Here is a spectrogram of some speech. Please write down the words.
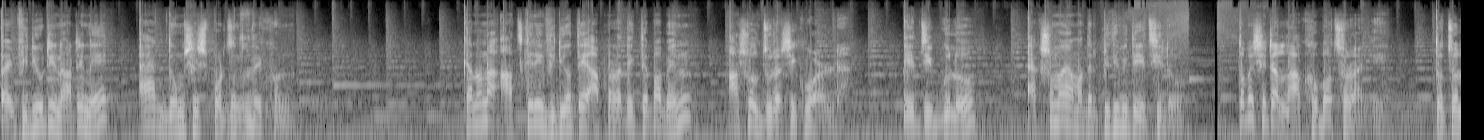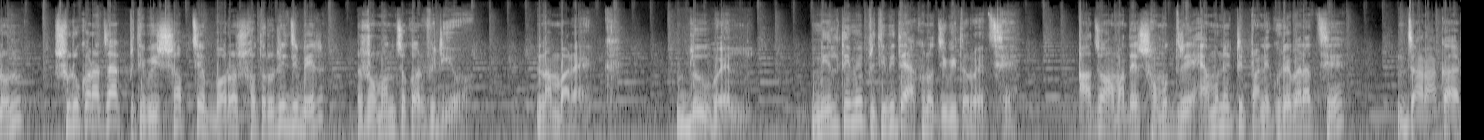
তাই ভিডিওটি না টেনে একদম শেষ পর্যন্ত দেখুন। কেননা আজকের এই ভিডিওতে আপনারা দেখতে পাবেন আসল জুরাসিক ওয়ার্ল্ড। এই জীবগুলো একসময় আমাদের পৃথিবীতেই ছিল। তবে সেটা লাখো বছর আগে। তো চলুন শুরু করা যাক পৃথিবীর সবচেয়ে বড় সতেরোটি জীবের রোমাঞ্চকর ভিডিও। নাম্বার এক, ব্লু ওয়েল। নীলতিমি পৃথিবীতে এখনও জীবিত রয়েছে। আজও আমাদের সমুদ্রে এমন একটি প্রাণী ঘুরে বেড়াচ্ছে, যার আকার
